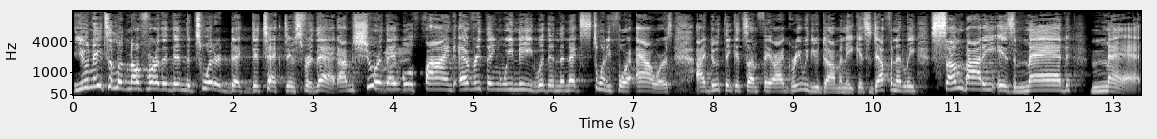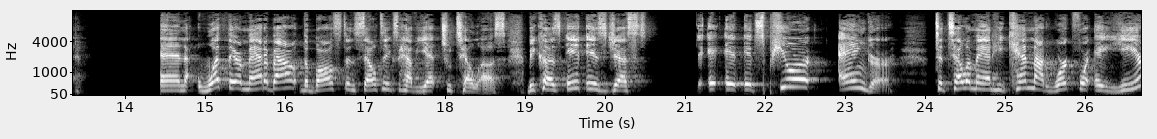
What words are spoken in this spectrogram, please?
You need to look no further than the Twitter de- detectives for that. I'm sure right. they will find everything we need within the next 24 hours. I do think it's unfair. I agree with you, Dominique. It's definitely somebody is mad, mad. And what they're mad about, the Boston Celtics have yet to tell us because it is just, it, it, it's pure anger to tell a man he cannot work for a year.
